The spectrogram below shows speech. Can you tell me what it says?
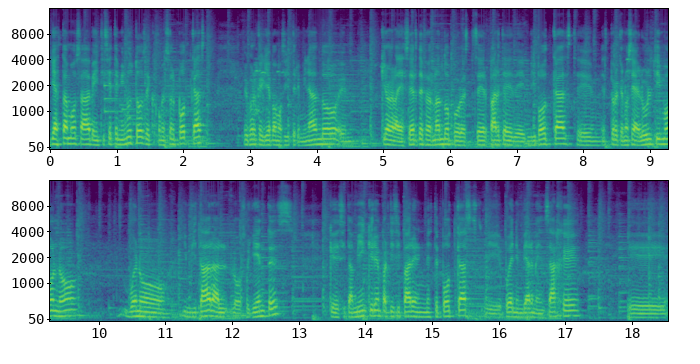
ya estamos a 27 minutos de que comenzó el podcast. Yo creo que ya vamos a ir terminando. Eh, quiero agradecerte, Fernando, por ser parte de mi podcast. Eh, espero que no sea el último, ¿no? bueno invitar a los oyentes que si también quieren participar en este podcast, eh, pueden enviar mensaje eh,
